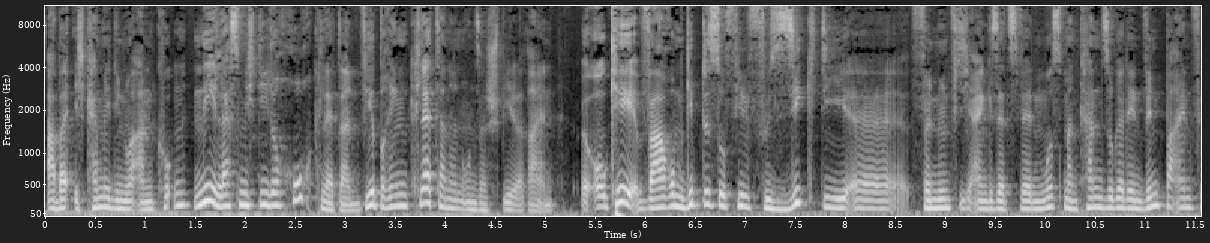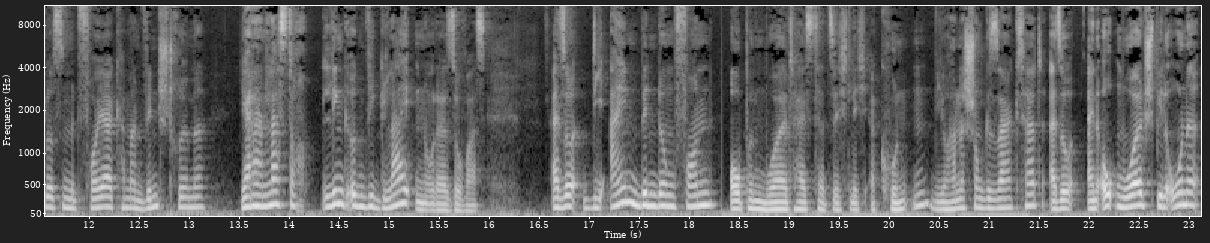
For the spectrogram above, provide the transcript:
aber ich kann mir die nur angucken. Nee, lass mich die doch hochklettern. Wir bringen Klettern in unser Spiel rein. Okay, warum gibt es so viel Physik, die äh, vernünftig eingesetzt werden muss? Man kann sogar den Wind beeinflussen. Mit Feuer kann man Windströme. Ja, dann lass doch Link irgendwie gleiten oder sowas. Also die Einbindung von Open World heißt tatsächlich erkunden, wie Johannes schon gesagt hat. Also ein Open World Spiel ohne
